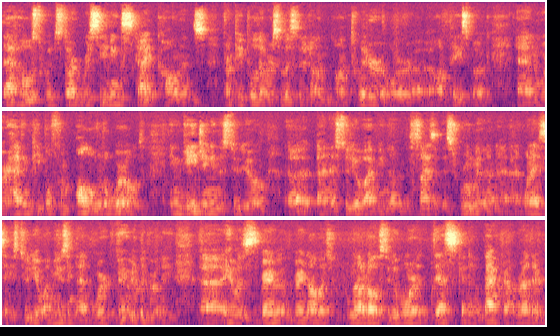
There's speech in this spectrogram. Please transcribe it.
that host would start receiving Skype call-ins from people that were solicited on, on Twitter or uh, on Facebook, and we're having people from all over the world engaging in the studio. Uh, and a studio, I mean, uh, the size of this room. And uh, when I say studio, I'm using that word very liberally. Uh, it was very, very not much, not at all a studio, more a desk and a background rather.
